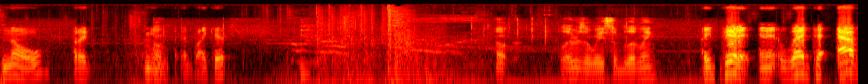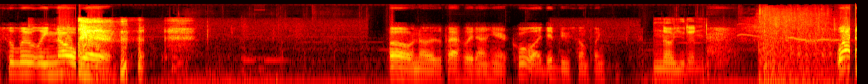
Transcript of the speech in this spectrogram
No, but I. I mean, Oh. I like it. Oh, Well, there was a waste of Bloodwing. I did it, and it led to absolutely nowhere. oh no, there's a pathway down here. Cool, I did do something. no, you didn't. What?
